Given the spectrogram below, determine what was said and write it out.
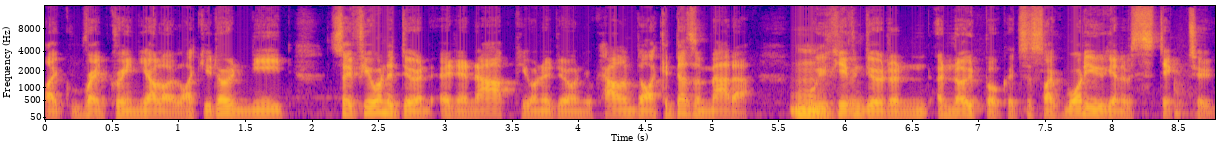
like red, green, yellow. Like you don't need. So if you want to do it in an app, you want to do it on your calendar. Like it doesn't matter. mm. or you can even do it in a notebook. It's just like, what are you going to stick to?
